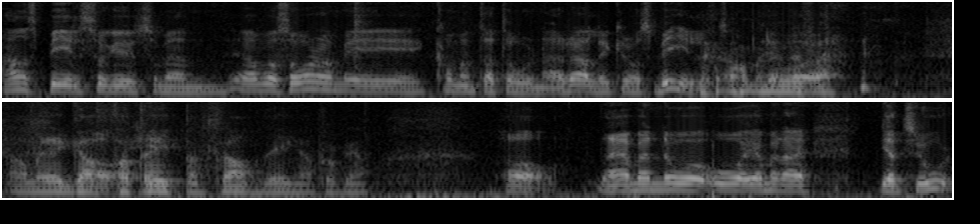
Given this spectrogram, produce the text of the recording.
hans bil såg ut som en, ja vad sa de i kommentatorerna, rallycrossbil. Liksom. Ja, men Det var- ungefär. Ja, med gaffatejpen fram, det är inga problem. Ja, nej men och, och jag menar, jag tror,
